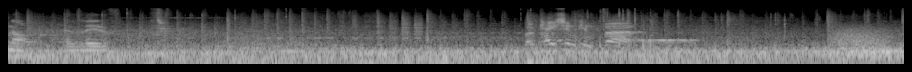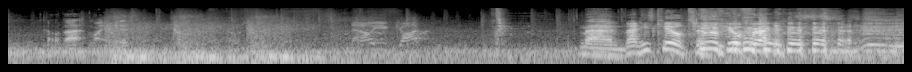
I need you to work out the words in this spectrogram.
Not and live. Location confirmed. Oh, that might hit. That all you got? Man. Man, he's killed two of your friends.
